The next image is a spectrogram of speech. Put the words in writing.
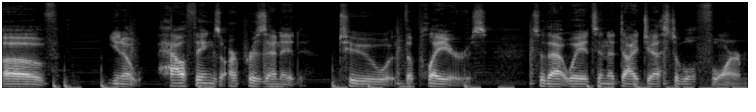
of, you know, how things are presented to the players. so that way it's in a digestible form.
